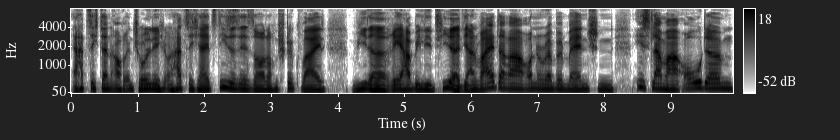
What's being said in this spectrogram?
Er hat sich dann auch entschuldigt und hat sich ja jetzt diese Saison noch ein Stück weit wieder rehabilitiert. Ja, ein weiterer Honorable Mention, Islamar Odom,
